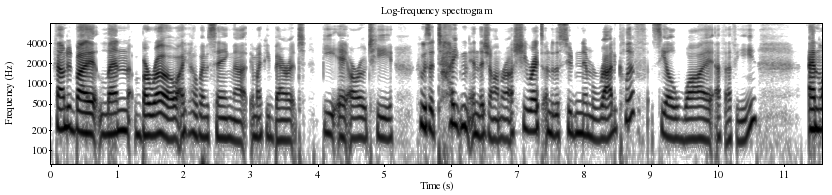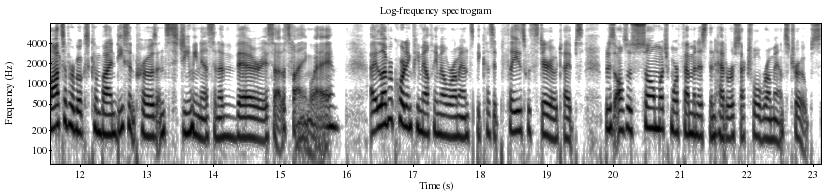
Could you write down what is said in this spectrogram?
founded by Len Barot. I hope I'm saying that. It might be Barrett, B A R O T, who is a titan in the genre. She writes under the pseudonym Radclyffe, C L Y F F E. And lots of her books combine decent prose and steaminess in a very satisfying way. I love recording female female romance because it plays with stereotypes, but is also so much more feminist than heterosexual romance tropes.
